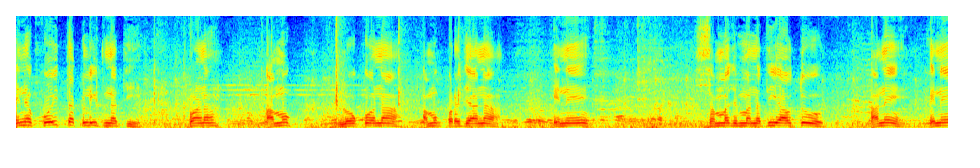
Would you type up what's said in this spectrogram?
એને કોઈ તકલીફ નથી. પણ અમુક લોકોના, અમુક પ્રજાના એને સમજમાં નથી આવતું અને એને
